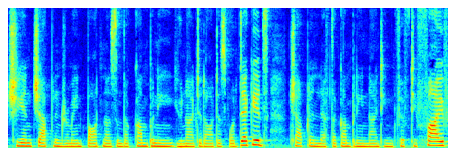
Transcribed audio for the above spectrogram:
She and Chaplin remained partners in the company United Artists for decades. Chaplin left the company in 1955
